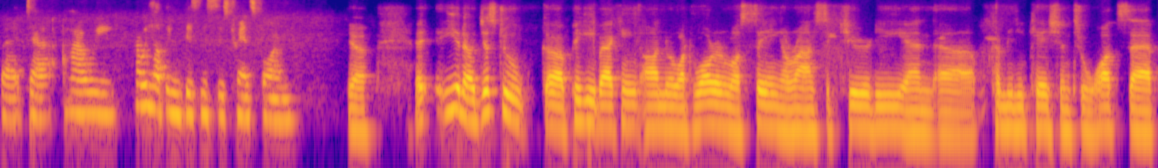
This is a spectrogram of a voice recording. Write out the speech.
but uh, how are we, how are we helping businesses transform? Yeah, Uh, you know, just to uh, piggybacking on what Warren was saying around security and communication through WhatsApp,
